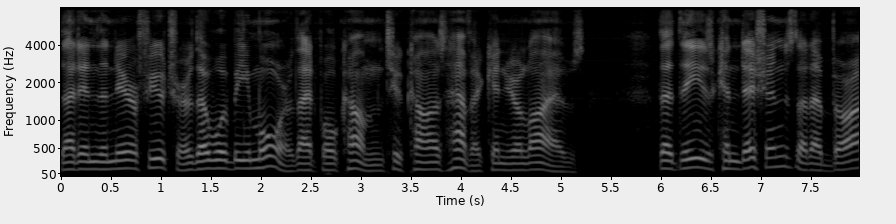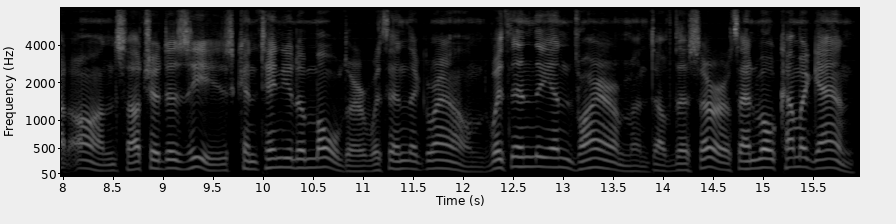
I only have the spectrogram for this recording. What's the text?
that in the near future there will be more that will come to cause havoc in your lives. That these conditions that have brought on such a disease continue to molder within the ground, within the environment of this earth, and will come again.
